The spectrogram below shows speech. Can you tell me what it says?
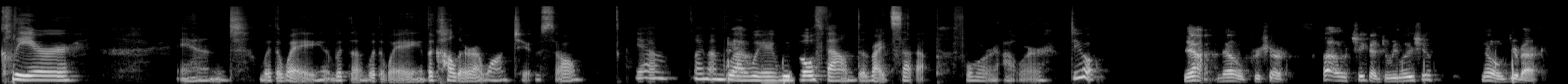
clear, and with the way with the with the way the color I want to. So, yeah, I'm, I'm glad yeah. we we both found the right setup for our duo. Yeah, no, for sure. oh, Chika, do we lose you? No, you're back.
